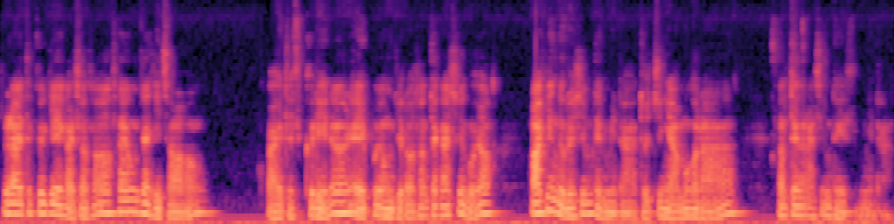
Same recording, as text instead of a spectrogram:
슬라이드 크기에 가셔서 사용자 지정 와이드 스크린을 A4 용지로 선택하시고요. 확인 누르시면 됩니다. 둘 중에 아무거나 선택을 하시면 되겠습니다.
